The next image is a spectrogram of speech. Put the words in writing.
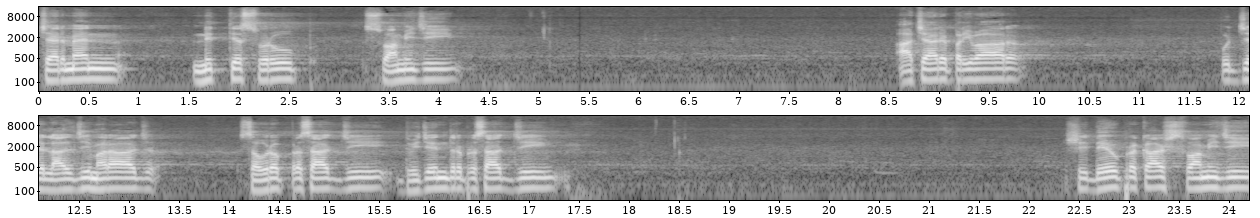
ચેરમેન નિત્ય સ્વરૂપ સ્વામીજી આચાર્ય પરિવાર પૂજ્ય લાલજી મહારાજ સૌરભ પ્રસાદજી દ્વિજેન્દ્ર પ્રસાદજી શ્રી દેવપ્રકાશ સ્વામીજી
